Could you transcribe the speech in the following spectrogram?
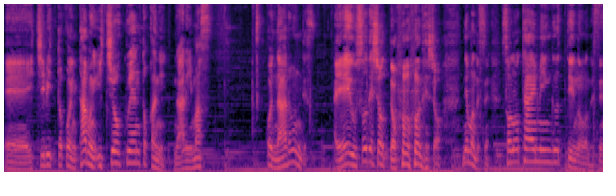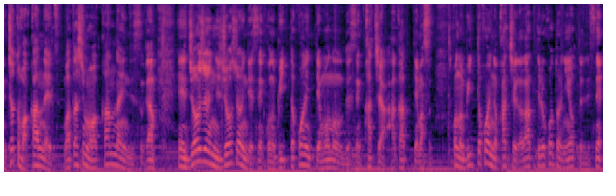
えー、1ビットコイン多分1億円とかになります。これなるんです。えー、嘘でしょ？って思うでしょ？でもですね、そのタイミングっていうのもですね、ちょっとわかんないです。私もわかんないんですが、えー、徐々に徐々にですね、このビットコインってもののですね、価値は上がってます。このビットコインの価値が上がってることによってですね、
